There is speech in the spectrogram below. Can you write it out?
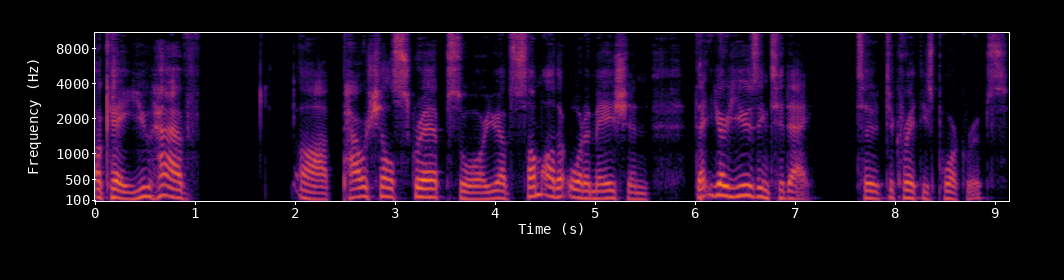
okay, you have uh, PowerShell scripts or you have some other automation that you're using today to to create these port groups.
